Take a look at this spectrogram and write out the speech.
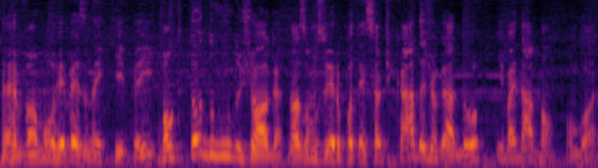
Né? Vamos revezando a equipe aí. Bom que todo mundo joga, nós vamos ver o potencial de cada jogador e vai dar bom. Vambora.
